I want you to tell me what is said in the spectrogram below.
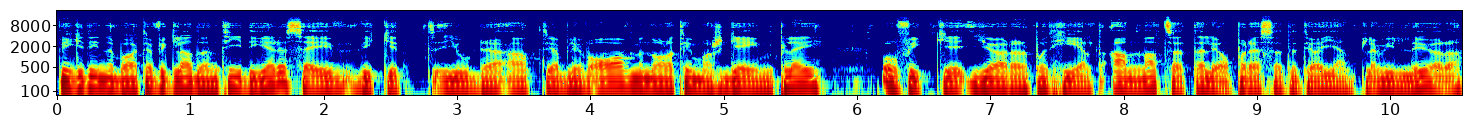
vilket innebar att jag fick ladda en tidigare save vilket gjorde att jag blev av med några timmars gameplay och fick eh, göra det på ett helt annat sätt. Eller ja, på det sättet jag egentligen ville göra.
